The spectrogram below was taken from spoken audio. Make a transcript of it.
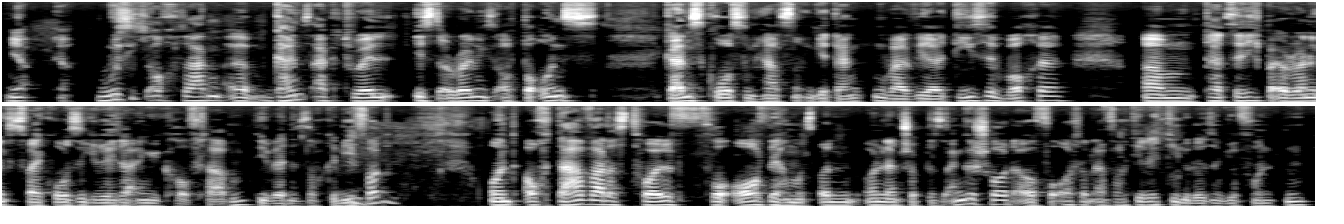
Ja, ja. Muss ich auch sagen, äh, ganz aktuell ist Euronics auch bei uns ganz groß im Herzen und Gedanken, weil wir diese Woche ähm, tatsächlich bei Euronics zwei große Geräte eingekauft haben. Die werden jetzt noch geliefert. Mhm. Und auch da war das toll vor Ort. Wir haben uns on Online-Shop das angeschaut, aber vor Ort dann einfach die richtige Lösung gefunden.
